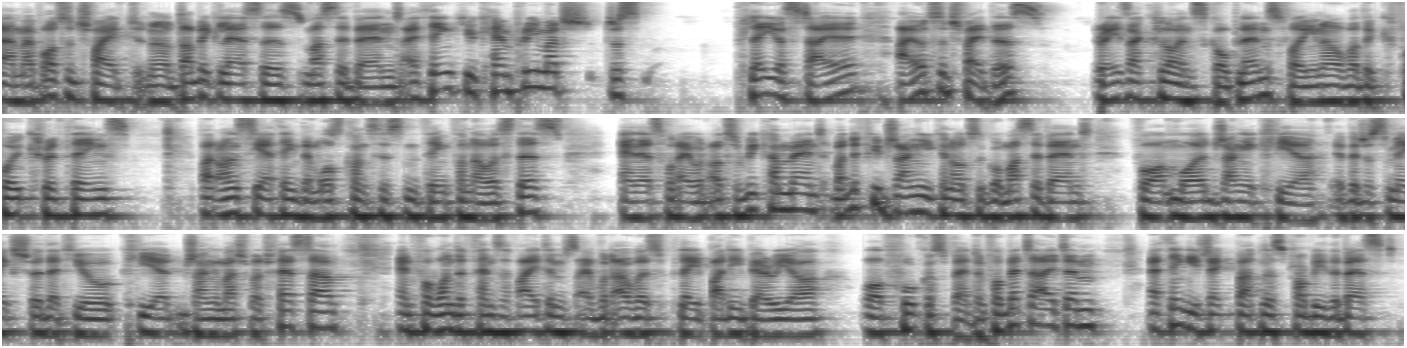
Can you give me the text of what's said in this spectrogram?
Um, I've also tried, you know, double glasses, muscle band. I think you can pretty much just play your style. I also tried this, Razor Claw and Scope Lens for, you know, for the full crit things. But honestly, I think the most consistent thing for now is this and that's what I would also recommend. But if you jungle, you can also go Muscle Band for more jungle clear, if it just makes sure that you clear jungle much, much faster. And for one defensive items, I would always play Buddy Barrier or Focus Band. And for battle item, I think Eject Button is probably the best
